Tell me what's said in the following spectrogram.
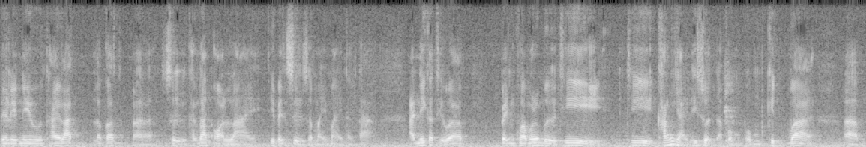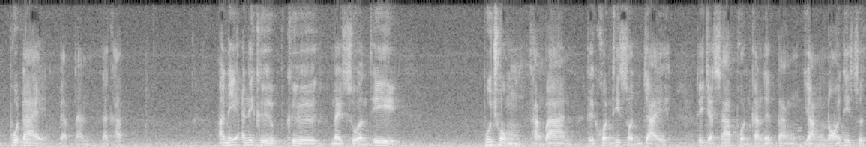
เดลินิวไทยรัฐ แล้วก็สื่อทางด้านออนไลน์ ที่เป็นสื่อสมัยใหม่ต่างๆ อันนี้ก็ถือว่า เป็นความร่วมมือที่ที่ครั้งใหญ่ที่สุดนะผมผมคิดว่าพูดได้แบบนั้นนะครับ อันนี้อันนี้คือคือในส่วนที่ผู้ชมทางบ้าน หรือคนที่สนใจที่จะทราบผลการเลือกตั้งอย่างน้อยที่สุด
